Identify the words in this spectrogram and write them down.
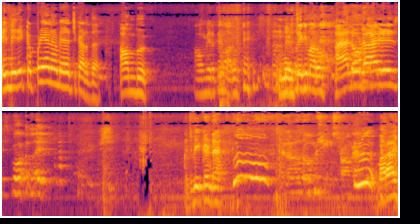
ਇਹ ਮੇਰੇ ਕੱਪੜਿਆਂ ਨਾਲ ਮੈਚ ਕਰਦਾ। ਅੰਬ। ਆਓ ਮੇਰੇ ਤੇ ਮਾਰੋ। ਮੇਰੇ ਤੇ ਕੀ ਮਾਰੋ? ਹੈਲੋ ਗਾਇਸ ਅੱਜ ਵੀਕਐਂਡ ਹੈ। ਮਹਾਰਾਜ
